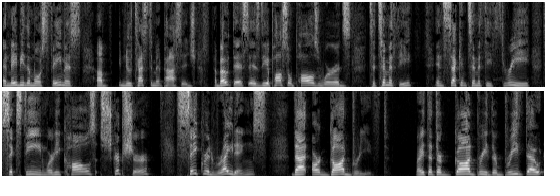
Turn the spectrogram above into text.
And maybe the most famous uh, New Testament passage about this is the Apostle Paul's words to Timothy in 2 Timothy 3 16, where he calls Scripture sacred writings that are God breathed, right? That they're God breathed, they're breathed out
